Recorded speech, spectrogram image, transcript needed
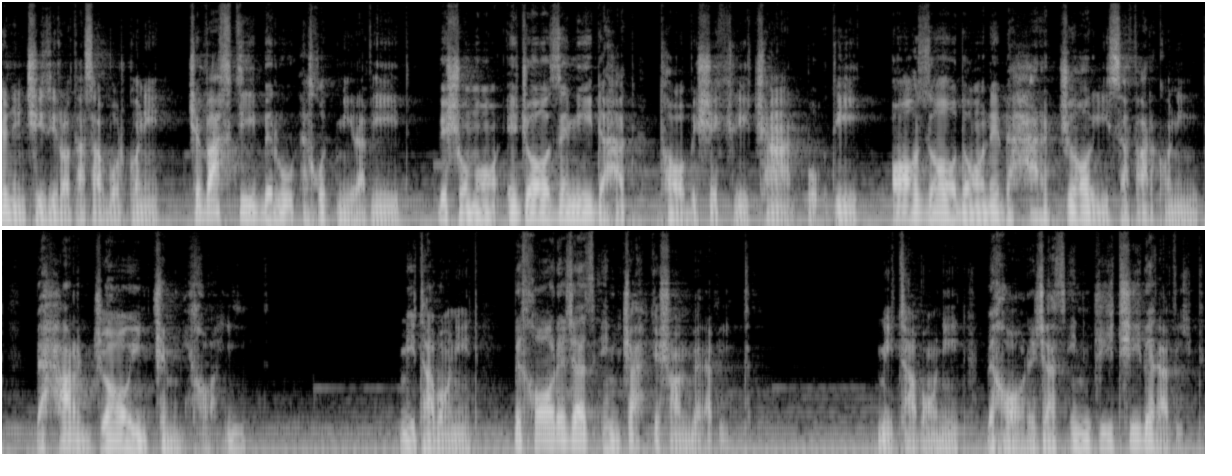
چنین چیزی را تصور کنید که وقتی به روح خود می روید به شما اجازه می دهد تا به شکلی چند بعدی آزادانه به هر جایی سفر کنید به هر جایی که می خواهید می توانید به خارج از این کهکشان بروید. می توانید به خارج از این گیتی بروید.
